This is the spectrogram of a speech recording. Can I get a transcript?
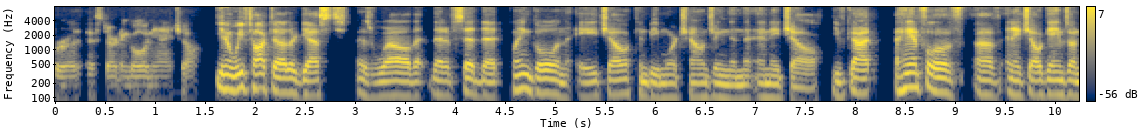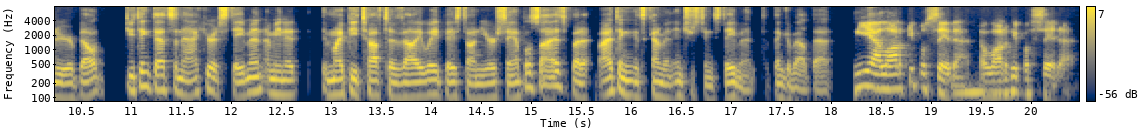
for a starting goal in the NHL. You know, we've talked to other guests as well that, that have said that playing goal in the AHL can be more challenging than the NHL. You've got a handful of, of NHL games under your belt. Do you think that's an accurate statement? I mean, it, it might be tough to evaluate based on your sample size, but I think it's kind of an interesting statement to think about that. Yeah, a lot of people say that. A lot of people say that.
